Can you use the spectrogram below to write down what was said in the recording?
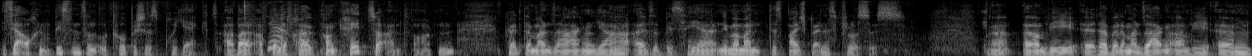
ist ja auch ein bisschen so ein utopisches Projekt. Aber auf ja. deine Frage konkret zu antworten, könnte man sagen, ja, also bisher, nehmen wir mal das Beispiel eines Flusses. Ja, irgendwie, äh, da würde man sagen, irgendwie, ähm,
